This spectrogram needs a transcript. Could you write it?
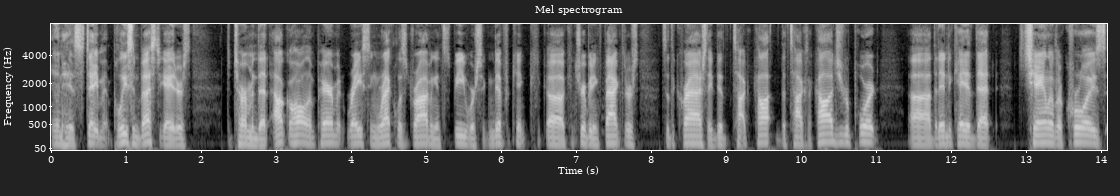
in his statement. Police investigators determined that alcohol impairment, racing, reckless driving, and speed were significant uh, contributing factors to the crash. They did the, the toxicology report uh, that indicated that Chandler LeCroy's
